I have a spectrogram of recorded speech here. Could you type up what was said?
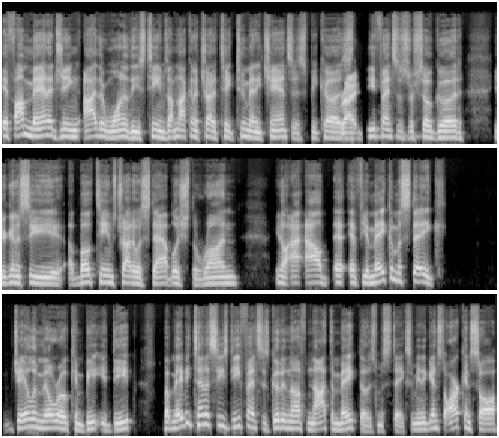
if I'm managing either one of these teams, I'm not going to try to take too many chances because right. defenses are so good. You're going to see uh, both teams try to establish the run. You know, I, will if you make a mistake, Jalen Milroe can beat you deep. But maybe Tennessee's defense is good enough not to make those mistakes. I mean, against Arkansas,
